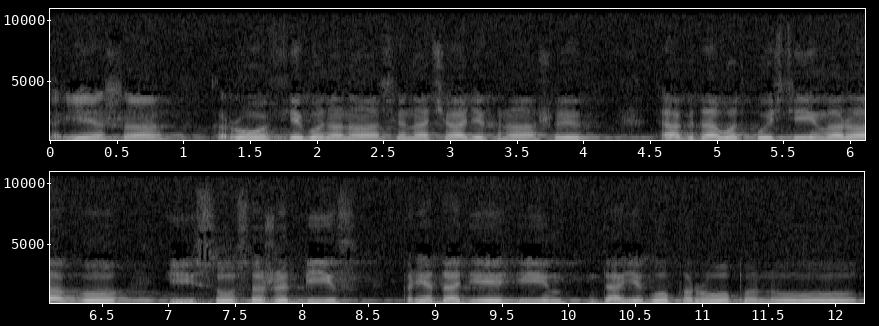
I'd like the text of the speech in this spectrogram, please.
реша, кровь его на нас и на чадях наших, Тогда вот пусти им вораву, Иисуса же бив, предаде им, да его пропнут.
